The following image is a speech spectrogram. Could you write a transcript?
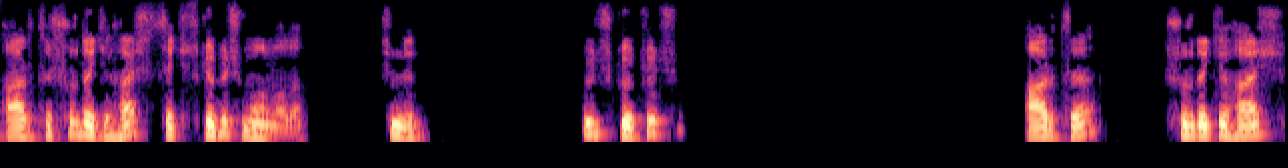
artı şuradaki h 8 kök 3 mü olmalı? Şimdi 3 kök 3 artı şuradaki h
